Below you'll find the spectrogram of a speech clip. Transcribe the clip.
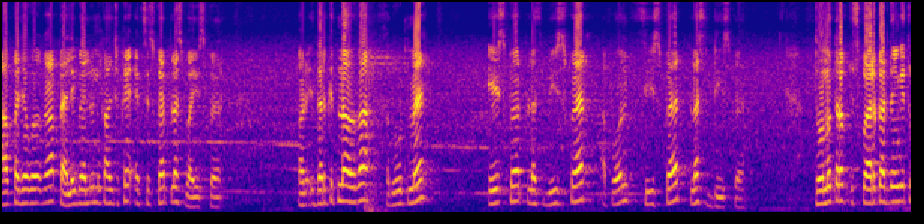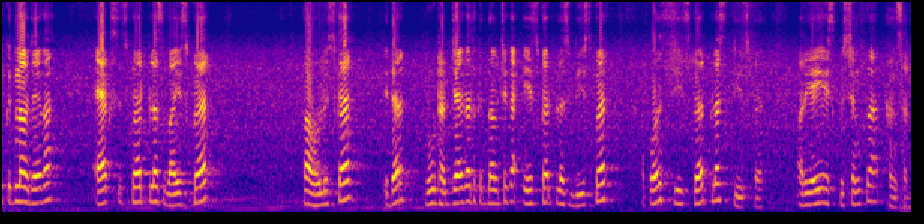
आपका जो होगा, पहली वैल्यू निकाल चुके हैं X square plus Y square और इधर कितना होगा? रूट में A square plus B square upon C square plus D square. दोनों तरफ़ स्क्वायर कर देंगे तो कितना हो जाएगा? X square plus Y square का होल स्क्वायर। इधर रूट हट जाएगा तो कितना बचेगा? A square plus B square upon C square plus D square. और यही इस क्वेश्चन का आंसर।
